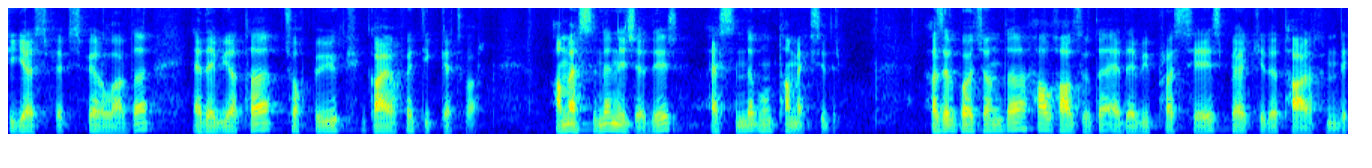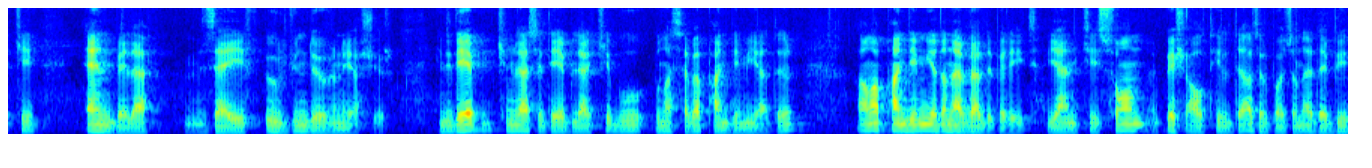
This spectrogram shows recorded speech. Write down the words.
digər sferlarda ədəbiyyata çox böyük qayğı və diqqət var. Amma əslində necədir? Əslində bunun tam əksidir. Azərbaycanda hal-hazırda ədəbi proses bəlkə də tarixindəki ən belə zəif, ölgün dövrünü yaşayır. İndi deyə kimlərsə deyə bilər ki, bu buna səbəb pandemiyadır. Amma pandemiyadan əvvəl də belə idi. Yəni ki, son 5-6 ildə Azərbaycanda ədəbi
